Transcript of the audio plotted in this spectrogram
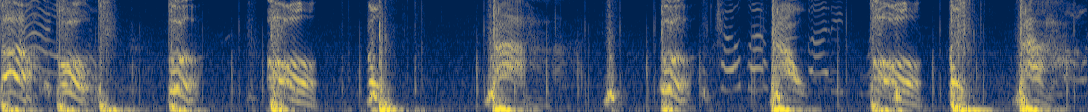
Ah! Oh! Oh! Oh! Oh! Ah! Oh! Ow! Oh! Ah!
